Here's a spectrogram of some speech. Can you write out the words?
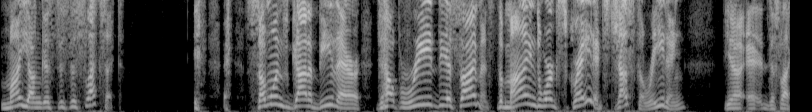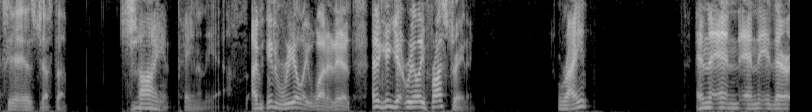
My youngest is dyslexic. Someone's got to be there to help read the assignments. The mind works great. It's just the reading. You know, eh, dyslexia is just a giant pain in the ass. I mean, really, what it is. And it can get really frustrating, right? And and and there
